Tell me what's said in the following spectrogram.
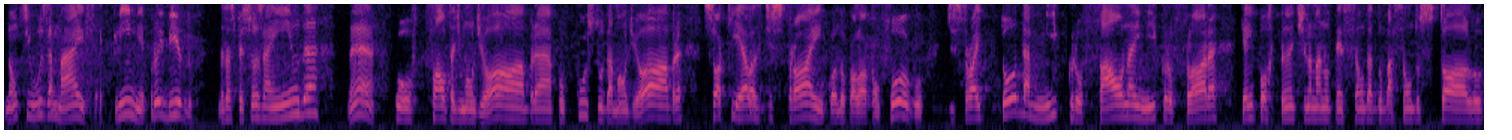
Não se usa mais, é crime, é proibido. Mas as pessoas ainda, né, por falta de mão de obra, por custo da mão de obra, só que elas destroem, quando colocam fogo, destrói toda a microfauna e microflora que é importante na manutenção da adubação do solo,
